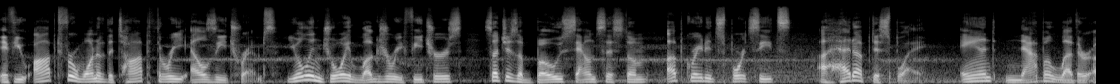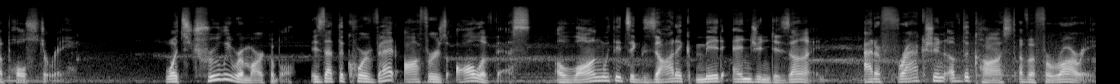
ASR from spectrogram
If you opt for one of the top three LZ trims, you'll enjoy luxury features such as a Bose sound system, upgraded sport seats, a head-up display, and Nappa leather upholstery. What's truly remarkable is that the Corvette offers all of this, along with its exotic mid-engine design, at a fraction of the cost of a Ferrari,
